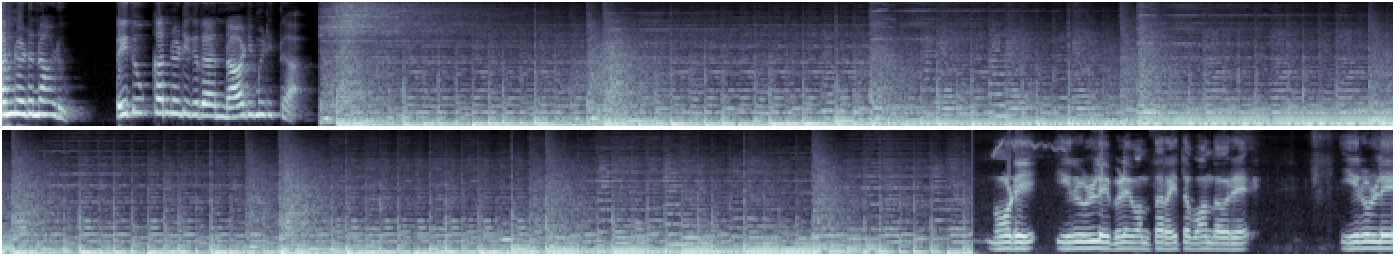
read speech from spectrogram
ಕನ್ನಡ ನಾಡು. ಇದು ಕನ್ನಡಿಗರ ನಾಡಿಮಿಡಿತ ನೋಡಿ ಈರುಳ್ಳಿ ಬೆಳೆಯುವಂಥ ರೈತ ಬಾಂಧವರೇ ಈರುಳ್ಳಿ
